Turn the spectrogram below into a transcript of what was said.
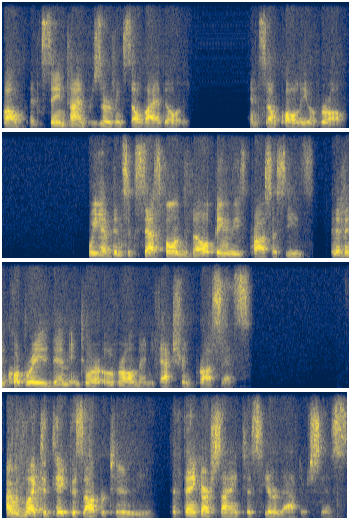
while at the same time preserving cell viability and cell quality overall. We have been successful in developing these processes and have incorporated them into our overall manufacturing process. I would like to take this opportunity to thank our scientists here at Athersys.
